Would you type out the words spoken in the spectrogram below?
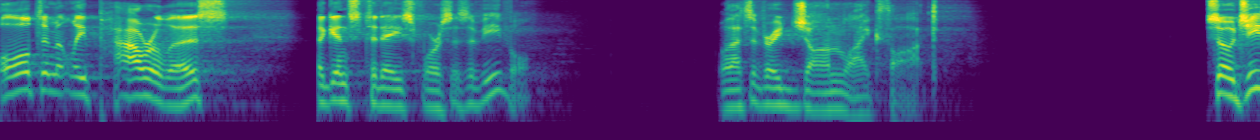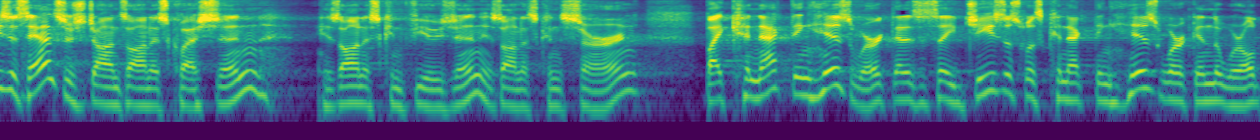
ultimately powerless against today's forces of evil? Well, that's a very John like thought. So Jesus answers John's honest question, his honest confusion, his honest concern by connecting his work, that is to say, Jesus was connecting his work in the world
